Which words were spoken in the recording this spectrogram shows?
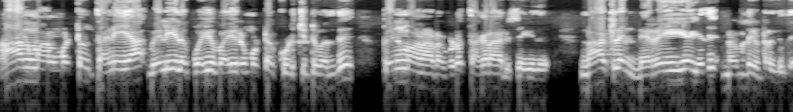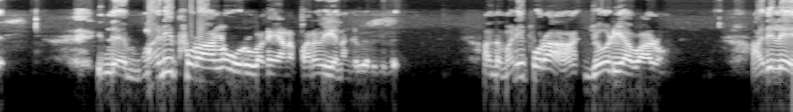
ஆண்மான் மட்டும் தனியா வெளியில போய் வயிறு முட்டை குடிச்சிட்டு வந்து பெண்மானாட கூட தகராறு செய்யுது. நாட்டுல நிறைய இது நடந்துகிட்டு இருக்குது. இந்த மணிப்புறான்னு ஒரு வகையான பறவை இனங்கள் இருக்குது. அந்த மணிப்புறா ஜோடியா வாழும். அதிலே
